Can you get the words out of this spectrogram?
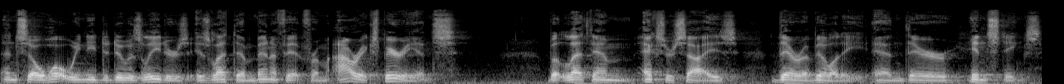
And so, what we need to do as leaders is let them benefit from our experience, but let them exercise their ability and their instincts.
